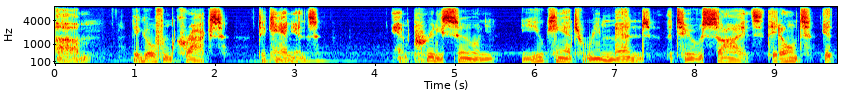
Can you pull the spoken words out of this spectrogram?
um, they go from cracks to canyons. And pretty soon, you can't remend the two sides. They don't, it,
